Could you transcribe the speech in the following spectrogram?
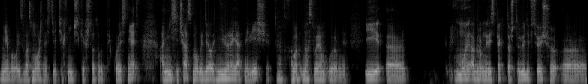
не было из возможностей технических что-то вот такое снять, они сейчас могут делать невероятные вещи вот на своем уровне. И э, мой огромный респект, то, что люди все еще э,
